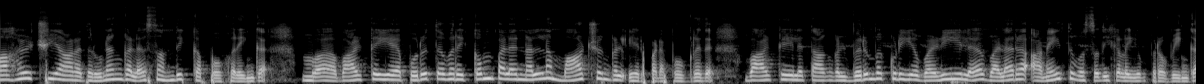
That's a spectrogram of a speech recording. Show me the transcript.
மகிழ்ச்சியான தருணங்களை சந்திக்க போகிறீங்க. வாழ்க்கையை பொறுத்த வரைக்கும் பல நல்ல மாற்றங்கள் ஏற்பட போகிறது. வாழ்க்கையில் தாங்க தாங்கள் விரும்பக்கூடிய வழியில் வளர அனைத்து வசதிகளையும் பெறுவீங்க.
